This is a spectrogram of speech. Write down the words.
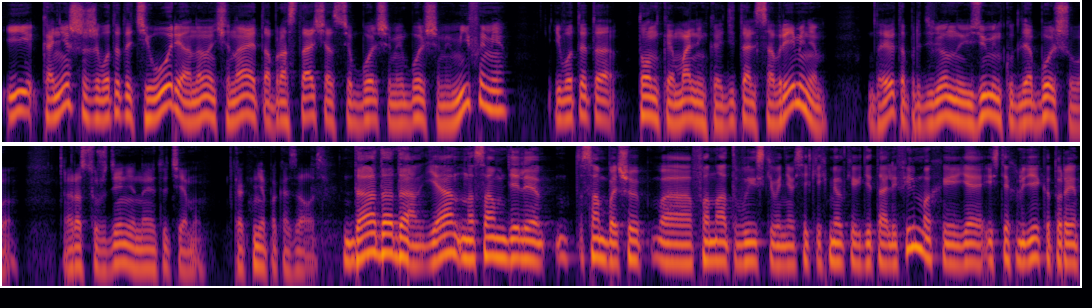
И, конечно же, вот эта теория, она начинает обрастать сейчас все большими и большими мифами. И вот эта тонкая маленькая деталь со временем дает определенную изюминку для большего рассуждения на эту тему как мне показалось. Да, да, да. Я на самом деле сам большой э, фанат выискивания всяких мелких деталей в фильмах, и я из тех людей, которые,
